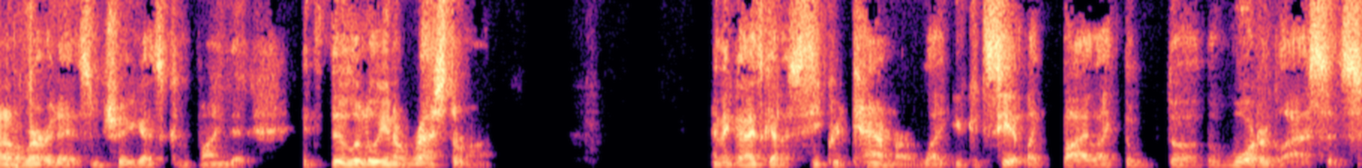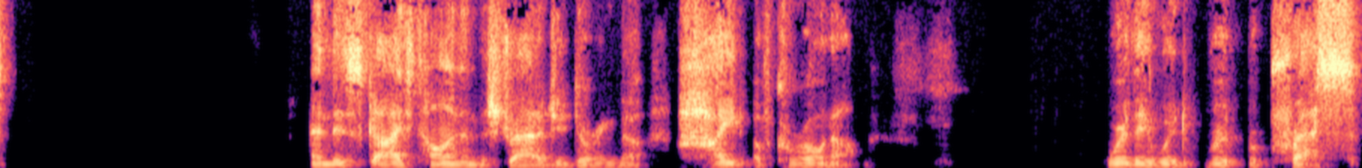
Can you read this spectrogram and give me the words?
don't know where it is. I'm sure you guys can find it. It's they're literally in a restaurant, and the guy's got a secret camera. Like you could see it like by like the the, the water glasses. And this guy's telling them the strategy during the height of Corona, where they would re- repress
